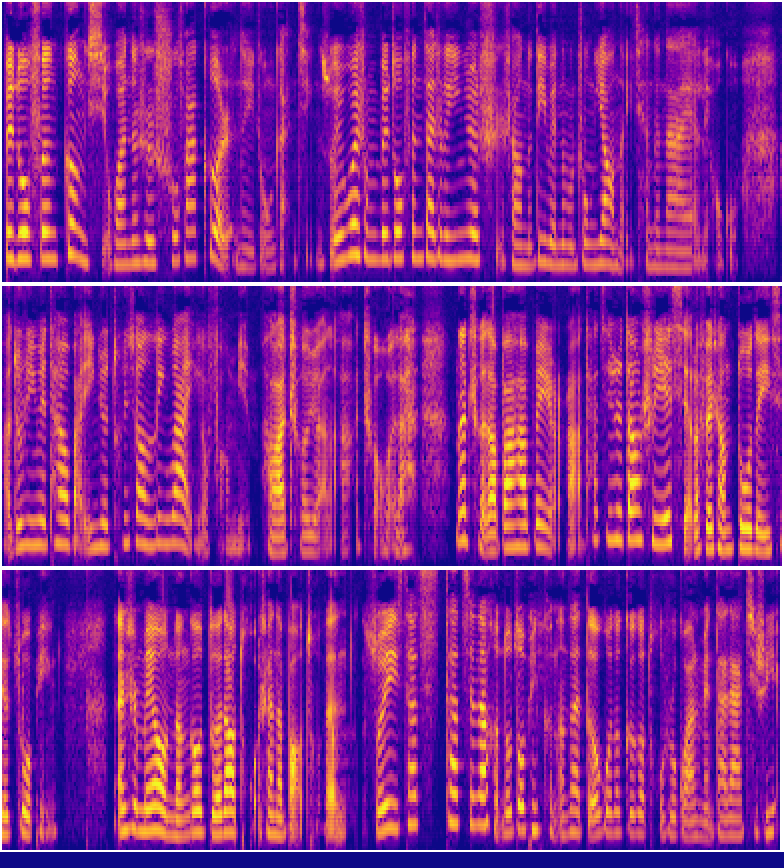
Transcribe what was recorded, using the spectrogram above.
贝多芬更喜欢的是抒发个人的一种感情，所以为什么贝多芬在这个音乐史上的地位那么重要呢？以前跟大家也聊过，啊，就是因为他要把音乐推向另外一个方面。好吧，扯远了啊，扯回来，那扯到巴哈贝尔啊，他其实当时也写了非常多的一些作品，但是没有能够得到妥善的保存，所以他他现在很多作品可能在德国的各个图书馆里面，大家其实也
